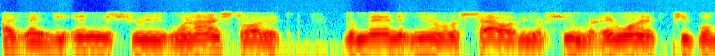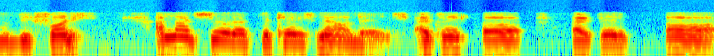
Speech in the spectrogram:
I think the industry, when I started, demanded universality of humor. They wanted people to be funny. I'm not sure that's the case nowadays. I think uh, I think uh,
